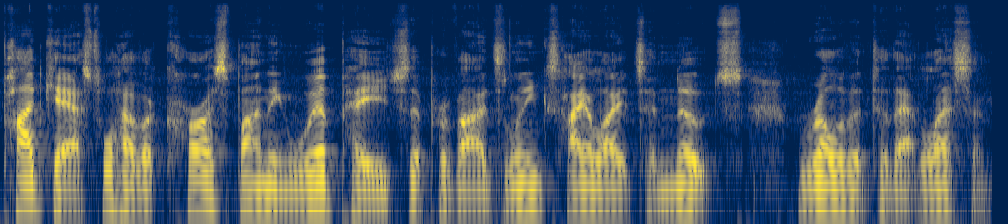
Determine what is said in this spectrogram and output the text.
podcast will have a corresponding web page that provides links, highlights, and notes relevant to that lesson.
